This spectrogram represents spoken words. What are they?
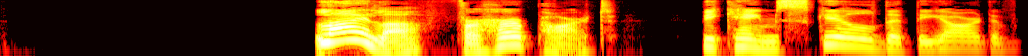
Lila, for her part, became skilled at the art of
